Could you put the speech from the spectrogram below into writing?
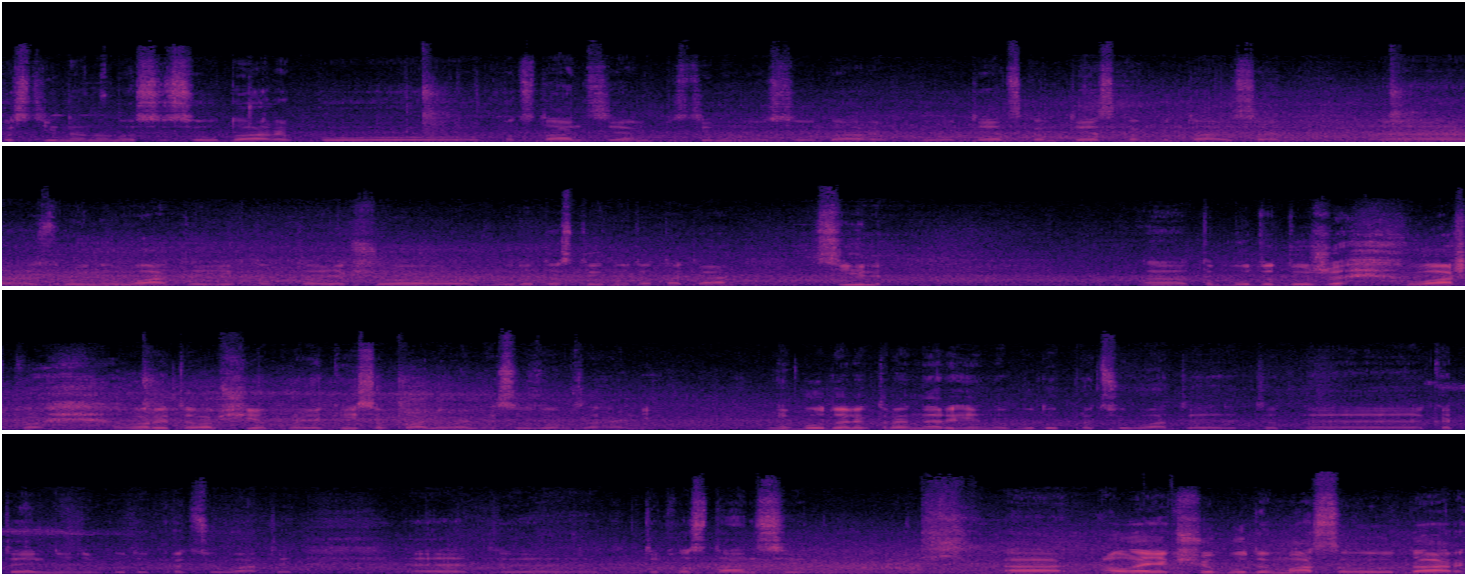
Постійно наносяться удари по подстанціям, постійно наносяться удари по ТЕЦкам, ТЕСкам, питаються е, зруйнувати їх. Тобто, якщо буде достигнута така ціль, то буде дуже важко говорити взагалі про якийсь опалювальний сезон взагалі. Не буде електроенергії, не буде працювати е, котельні, не буде працювати е, теплостанції. Е, Але якщо буде масовий удар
